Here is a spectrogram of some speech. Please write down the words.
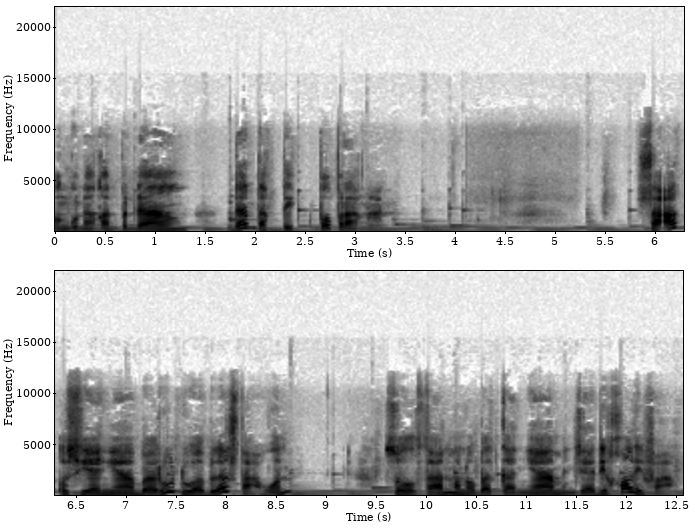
menggunakan pedang, dan taktik peperangan. Saat usianya baru 12 tahun, Sultan menobatkannya menjadi khalifah.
